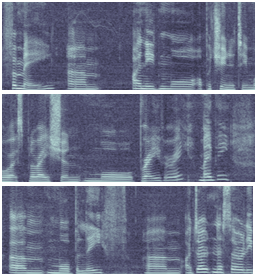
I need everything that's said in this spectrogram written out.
for me, um, I need more opportunity, more exploration, more bravery, maybe, um, more belief. Um, I don't necessarily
